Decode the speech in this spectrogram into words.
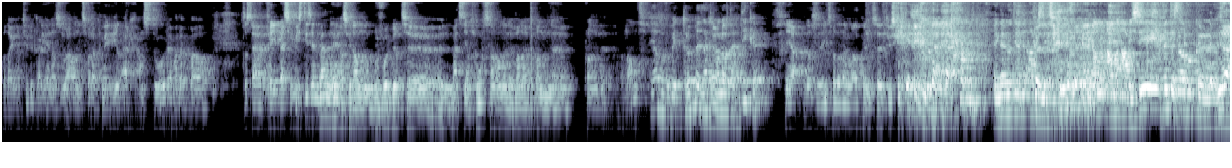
wat dat je natuurlijk, allee, dat is wel iets waar ik mij heel erg aan stoor, en waar ik wel dat ik vrij pessimistisch in ben. Hè. Als je dan bijvoorbeeld uh, mensen die aan het hoofd staan van een, van van, van een, land. Ja, bijvoorbeeld Trump is echt ja. wel authentiek, hè? Ja, dat is iets wat je dan wel kunt uh, toeschrijven. ik denk dat hij aan de ABC, aan, aan, de ABC vindt hij zelf ook... ja.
